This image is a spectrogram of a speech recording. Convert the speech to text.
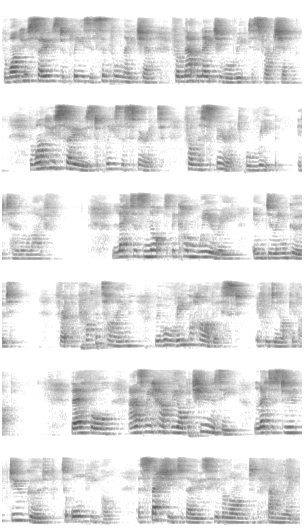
The one who sows to please his sinful nature, from that nature will reap destruction. The one who sows to please the Spirit from the Spirit will reap eternal life. Let us not become weary in doing good, for at the proper time we will reap a harvest if we do not give up. Therefore, as we have the opportunity, let us do, do good to all people, especially to those who belong to the family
